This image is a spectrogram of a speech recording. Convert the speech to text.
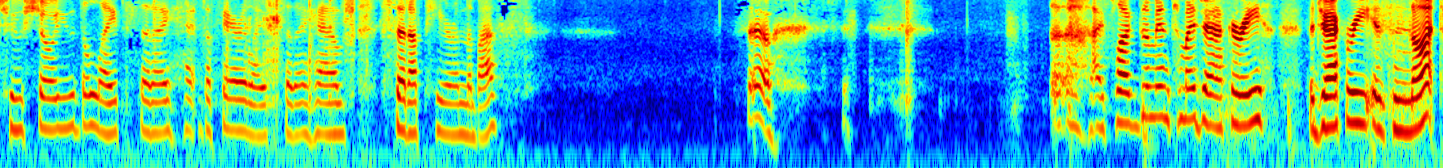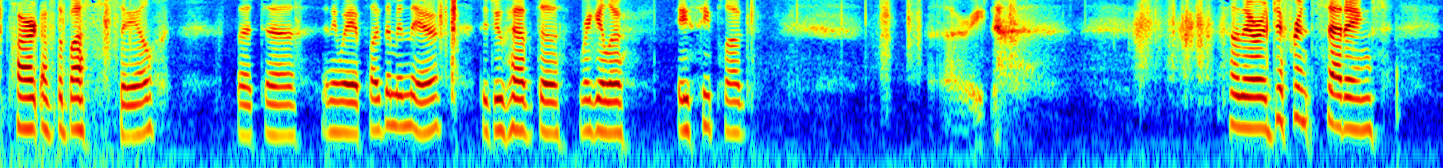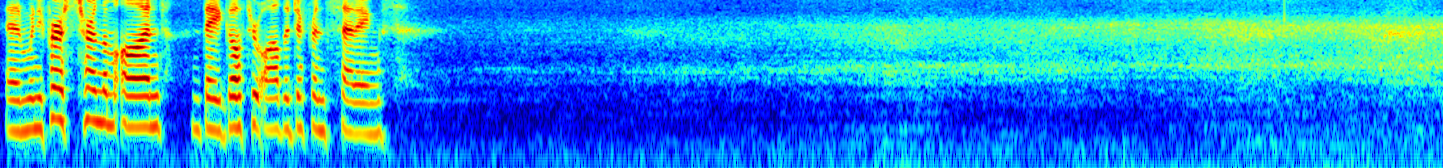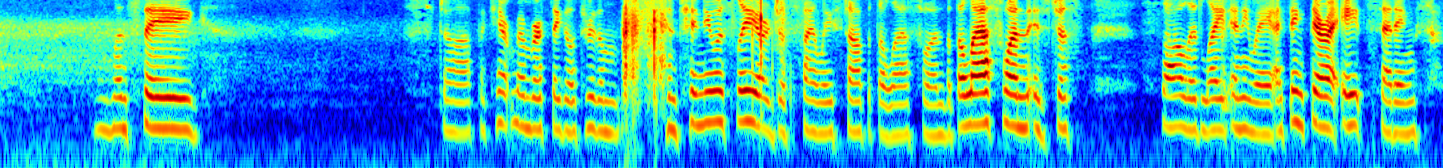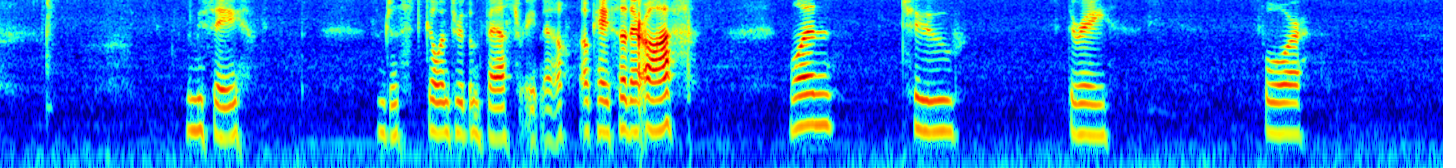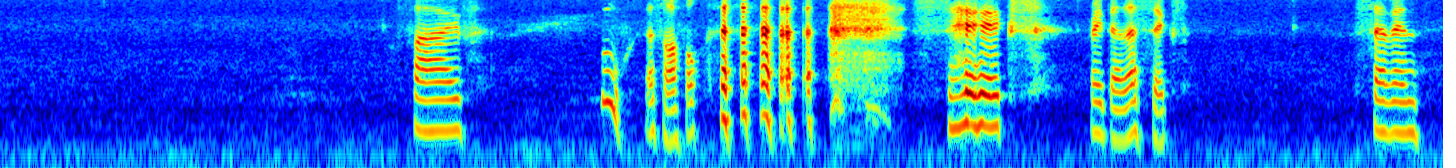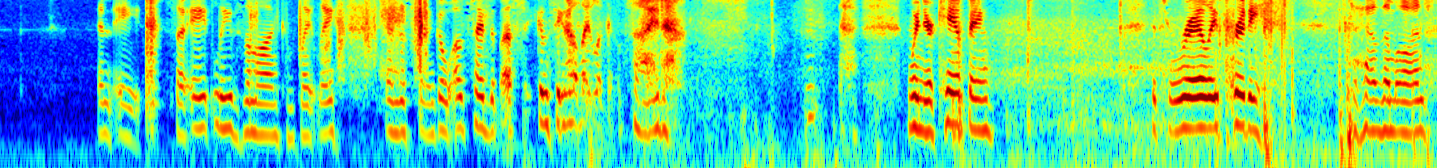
to show you the lights that I have, the fairy lights that I have set up here in the bus. So, I plugged them into my Jackery. The Jackery is not part of the bus sale, but uh, anyway, I plugged them in there. They do have the regular AC plug. All right. So there are different settings, and when you first turn them on, they go through all the different settings. once they stop, I can't remember if they go through them continuously or just finally stop at the last one, but the last one is just solid light anyway. I think there are eight settings. Let me see. I'm just going through them fast right now. Okay, so they're off. One, two, three, four, five. Ooh, that's awful. six. Right there, that's six. Seven and eight. So eight leaves them on completely. I'm just going to go outside the bus so you can see how they look outside. When you're camping, it's really pretty to have them on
